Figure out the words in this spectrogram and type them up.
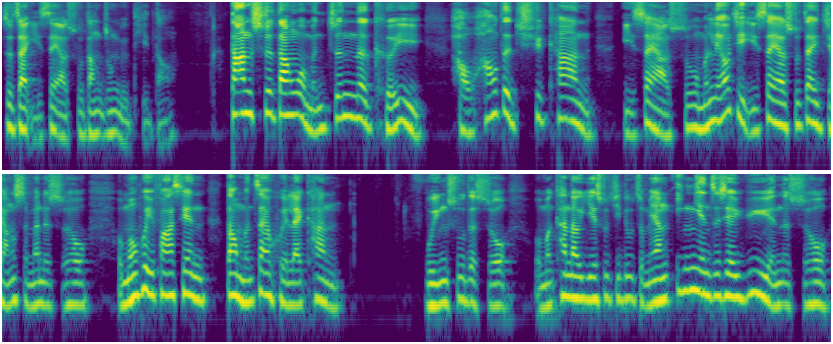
这，在以赛亚书当中有提到。但是，当我们真的可以好好的去看以赛亚书，我们了解以赛亚书在讲什么的时候，我们会发现，当我们再回来看福音书的时候，我们看到耶稣基督怎么样应验这些预言的时候，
